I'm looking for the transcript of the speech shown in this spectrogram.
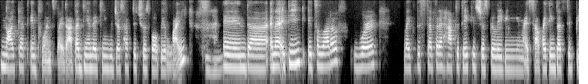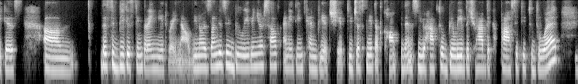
not get influenced by that. At the end i think we just have to choose what we like. Mm-hmm. and uh, and i think it's a lot of work. Like the step that i have to take is just believing in myself. I think that's the biggest um, that's the biggest thing that I need right now. You know, as long as you believe in yourself, anything can be achieved. You just need that confidence. You have to believe that you have the capacity to do it, mm-hmm.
